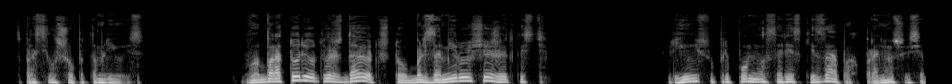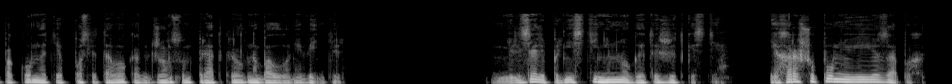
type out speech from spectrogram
— спросил шепотом Льюис. «В лаборатории утверждают, что бальзамирующая жидкость». Льюису припомнился резкий запах, пронесшийся по комнате после того, как Джонсон приоткрыл на баллоне вентиль. Нельзя ли принести немного этой жидкости? Я хорошо помню ее запах.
